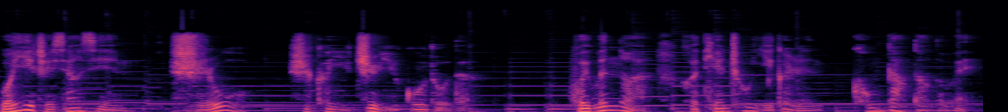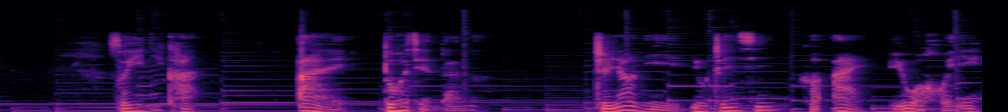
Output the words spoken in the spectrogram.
我一直相信食物是可以治愈孤独的，会温暖和填充一个人空荡荡的胃。所以你看，爱多简单呢！只要你用真心和爱与我回应，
